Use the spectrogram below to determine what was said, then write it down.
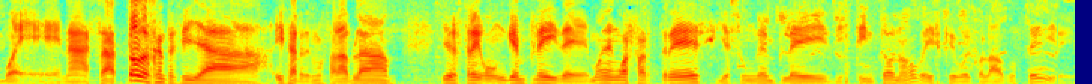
Buenas a todos, gentecilla. Izardemos al habla. Y os traigo un gameplay de Modern Warfare 3 y es un gameplay distinto, ¿no? Veis que voy con la 12 y diréis,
